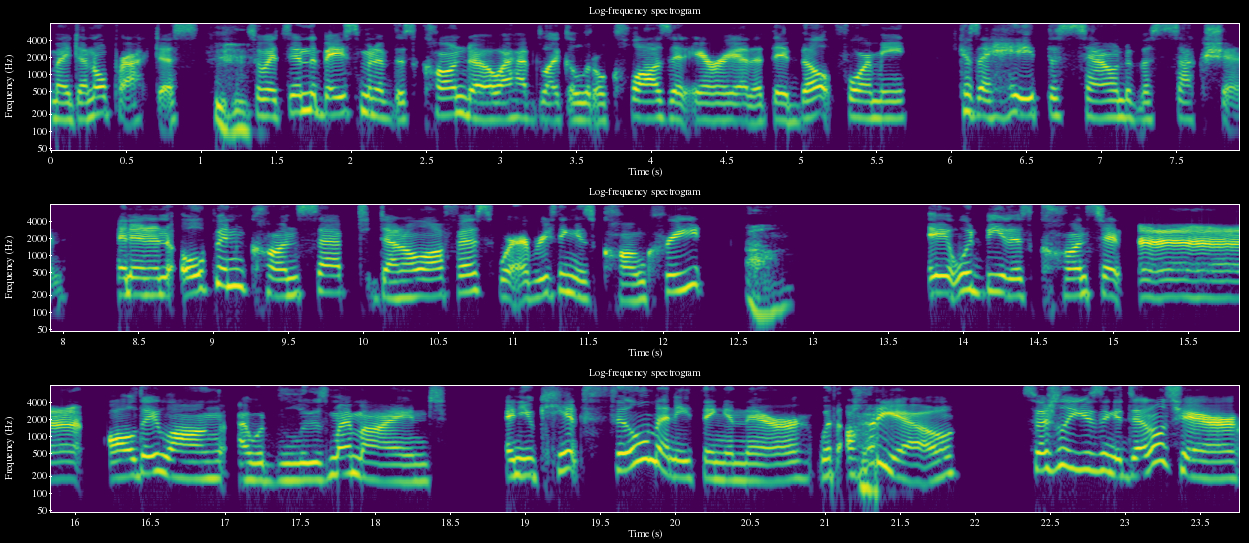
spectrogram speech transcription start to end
my dental practice. Mhm. So it's in the basement of this condo. I have like a little closet area that they built for me because I hate the sound of a suction. And in an open concept dental office where everything is concrete, Oh, it would be this constant "Uh," all day long. I would lose my mind. And you can't film anything in there with Yeah. audio, especially using a dental chair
